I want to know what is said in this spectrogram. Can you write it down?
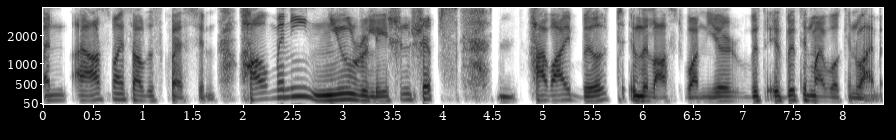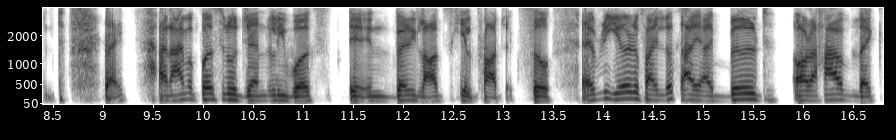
and I asked myself this question How many new relationships have I built in the last one year with, within my work environment? Right. And I'm a person who generally works in very large scale projects. So every year, if I look, I, I build or I have like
